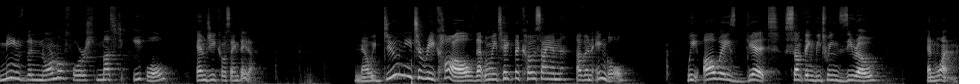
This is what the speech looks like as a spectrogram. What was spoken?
means the normal force must equal mg cosine theta. Now we do need to recall that when we take the cosine of an angle, we always get something between 0 and 1.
